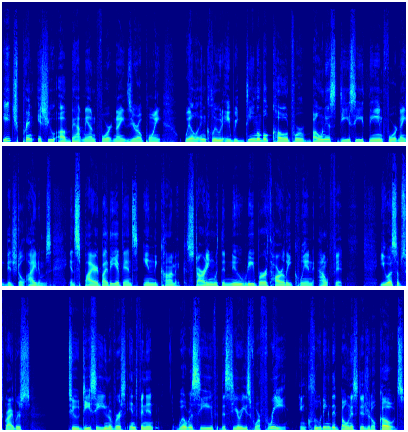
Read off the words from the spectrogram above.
Each print issue of Batman Fortnite Zero Point will include a redeemable code for bonus DC themed Fortnite digital items inspired by the events in the comic, starting with the new Rebirth Harley Quinn outfit. US subscribers to DC Universe Infinite will receive the series for free including the bonus digital codes.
